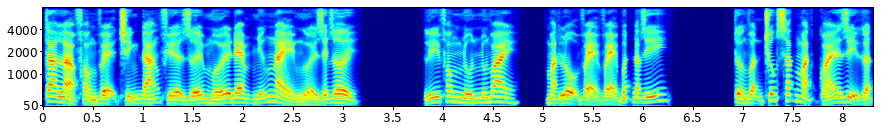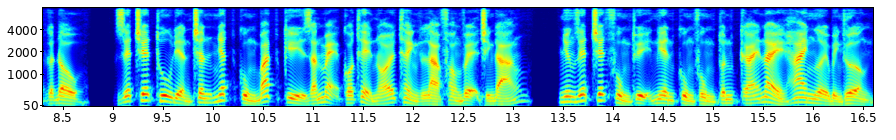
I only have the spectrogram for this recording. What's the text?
ta là phòng vệ chính đáng phía dưới mới đem những này người giết rơi. Lý Phong nhún nhún vai, mặt lộ vẻ vẻ bất đắc dĩ. Tưởng vận trúc sắc mặt quái dị gật gật đầu, giết chết thu điển chân nhất cùng bát kỳ rắn mẹ có thể nói thành là phòng vệ chính đáng, nhưng giết chết Phùng Thụy Niên cùng Phùng Tuân cái này hai người bình thường,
